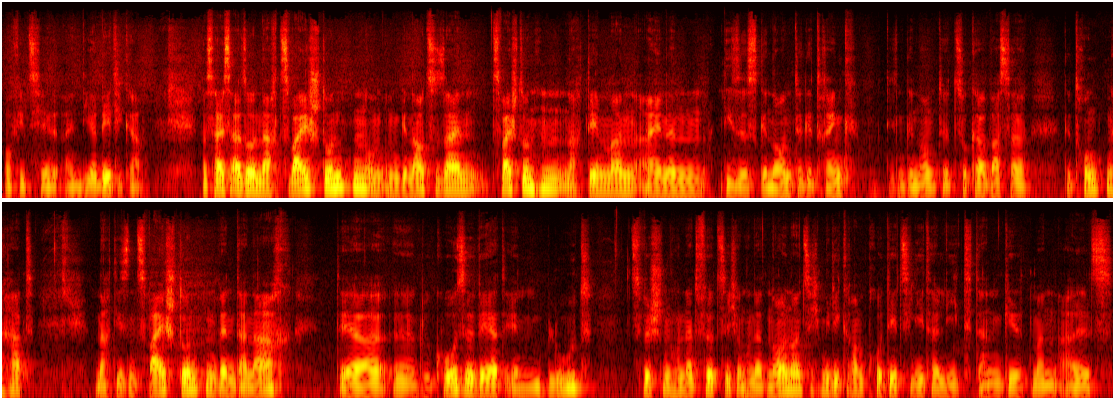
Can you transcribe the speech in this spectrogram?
offiziell ein Diabetiker. Das heißt also, nach zwei Stunden, um, um genau zu sein, zwei Stunden nachdem man einen, dieses genormte Getränk, diesen genormte Zuckerwasser getrunken hat, nach diesen zwei Stunden, wenn danach der äh, Glukosewert im Blut zwischen 140 und 199 Milligramm pro Deziliter liegt, dann gilt man als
